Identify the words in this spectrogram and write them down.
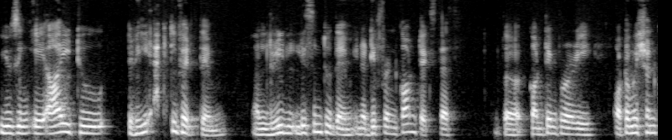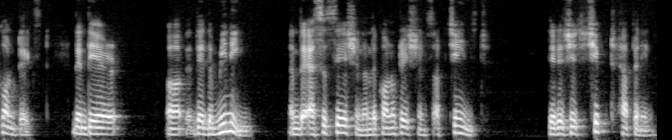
using AI to reactivate them and re-listen to them in a different context, that's the contemporary automation context, then their, uh, the meaning and the association and the connotations are changed. There is a shift happening,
